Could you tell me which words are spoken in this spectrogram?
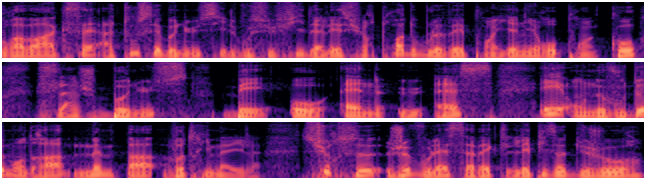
Pour avoir accès à tous ces bonus, il vous suffit d'aller sur www.yaniro.co slash bonus, B-O-N-U-S, et on ne vous demandera même pas votre email. Sur ce, je vous laisse avec l'épisode du jour.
